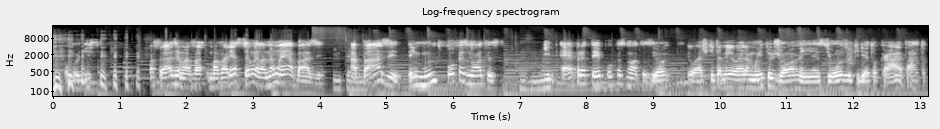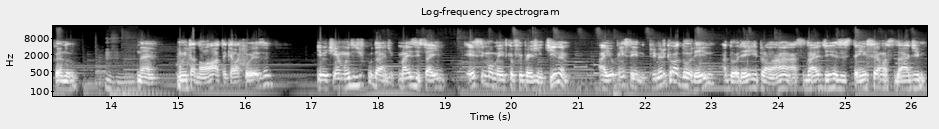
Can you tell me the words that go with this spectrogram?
como eu disse. Uma frase é uma, uma variação, ela não é a base. A base tem muito poucas notas. Uhum. E é para ter poucas notas. Eu, eu acho que também eu era muito jovem, ansioso, queria tocar, tava tocando, uhum. né, muita nota, aquela coisa. E eu tinha muita dificuldade. Mas isso aí, esse momento que eu fui pra Argentina, Aí eu pensei, primeiro que eu adorei, adorei ir para lá. A cidade de Resistência é uma cidade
